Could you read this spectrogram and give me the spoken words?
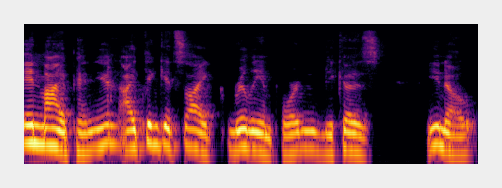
In my opinion, I think it's like really important because you know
